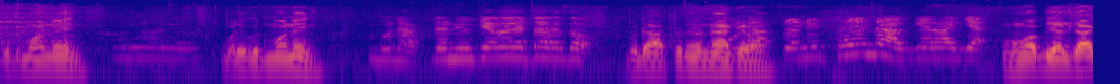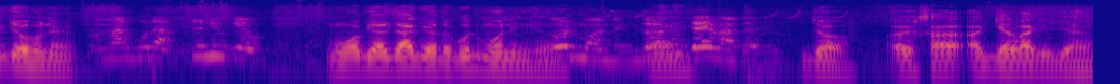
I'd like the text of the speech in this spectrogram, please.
ગુડ મોર્નિંગ બોડી ગુડ મોર્નિંગ ગુડ આફ્ટરનૂન કહેવાય તારે તો. ગુડ આફ્ટરનૂન ના કહેવાય. આફ્ટરનૂન થયો ને વાગ્યા. હું અબિયાલ જાગ્યો હું ને? અમાર ગુડ આફ્ટરનૂન કેવું હું અબિયાલ જાગ્યો તો ગુડ મોર્નિંગ કહેવાય. ગુડ મોર્નિંગ જય માતાજી. જો. અગિયાર વાગી ગયા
